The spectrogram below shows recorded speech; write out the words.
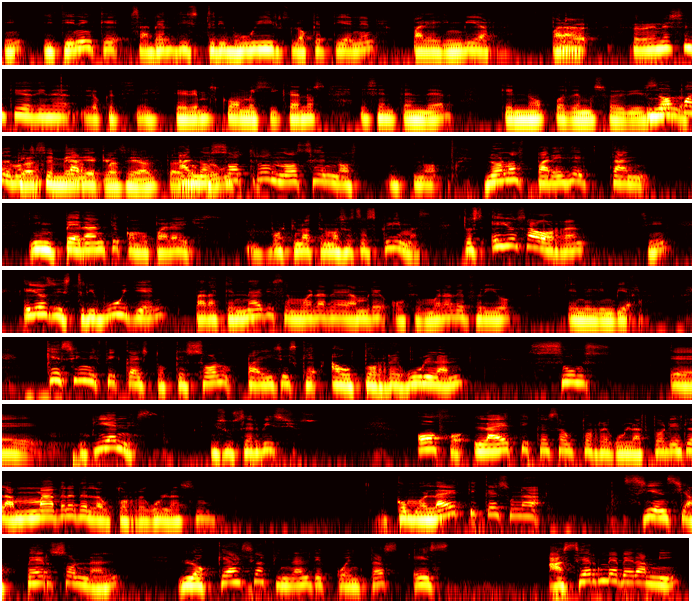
¿sí? y tienen que saber distribuir lo que tienen para el invierno. Para, Pero, pero en ese sentido, Dina, lo que tenemos como mexicanos es entender que no podemos sobrevivir no solos. podemos clase claro, media, clase alta. A nosotros no se nos no, no nos parece tan imperante como para ellos, porque no tenemos estos climas. Entonces ellos ahorran, ¿sí? Ellos distribuyen para que nadie se muera de hambre o se muera de frío en el invierno. ¿Qué significa esto? Que son países que autorregulan sus eh, bienes y sus servicios. Ojo, la ética es autorregulatoria, es la madre de la autorregulación. Como la ética es una ciencia personal, lo que hace a final de cuentas es hacerme ver a mí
